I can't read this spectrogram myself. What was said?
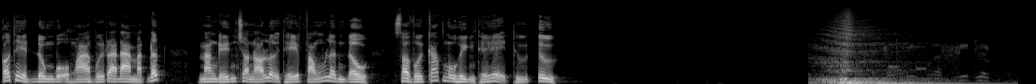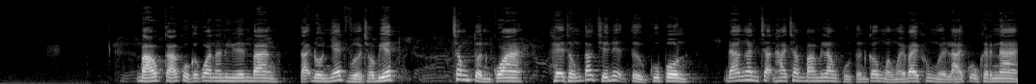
có thể đồng bộ hóa với radar mặt đất, mang đến cho nó lợi thế phóng lần đầu so với các mô hình thế hệ thứ tư. Báo cáo của cơ quan an ninh liên bang tại Donetsk vừa cho biết, trong tuần qua, hệ thống tác chiến điện tử Kupol đã ngăn chặn 235 cuộc tấn công bằng máy bay không người lái của Ukraine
